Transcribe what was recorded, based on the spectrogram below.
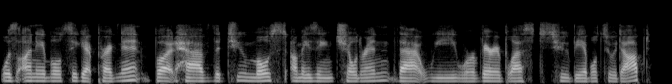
was unable to get pregnant, but have the two most amazing children that we were very blessed to be able to adopt.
